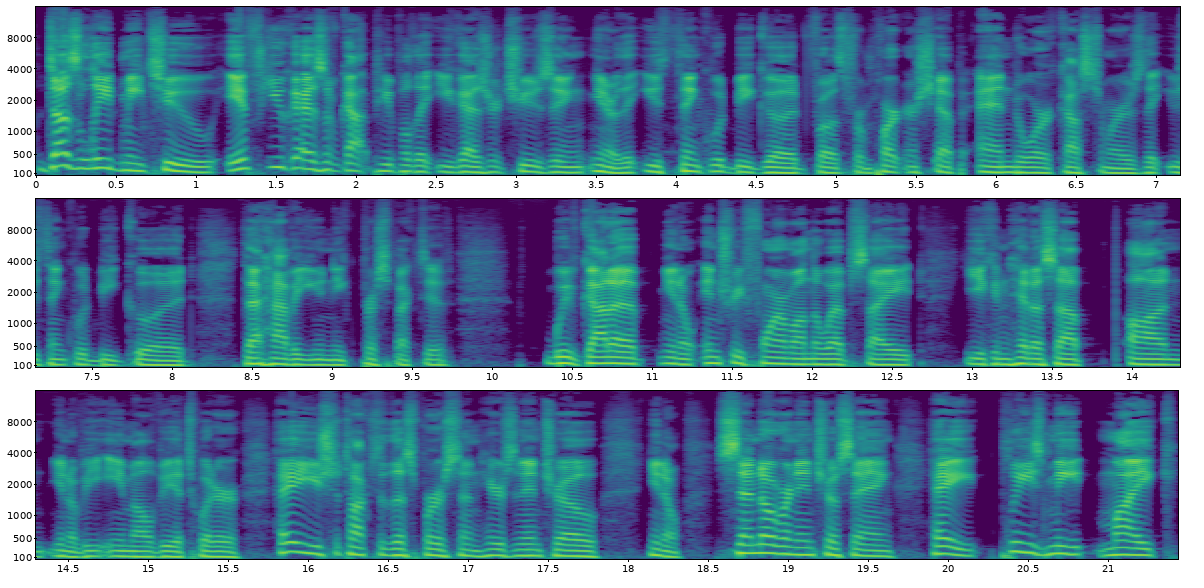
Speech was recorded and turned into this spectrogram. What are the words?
does lead me to if you guys have got people that you guys are choosing you know that you think would be good both from partnership and or customers that you think would be good that have a unique perspective we've got a you know entry form on the website. You can hit us up on you know via email via twitter. Hey you should talk to this person. Here's an intro. You know send over an intro saying hey please meet mike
